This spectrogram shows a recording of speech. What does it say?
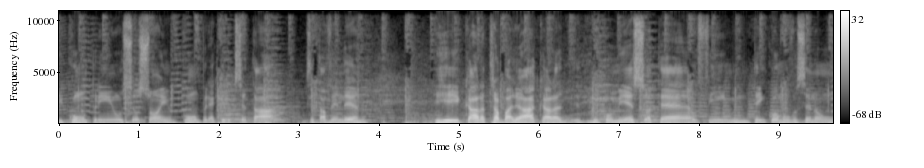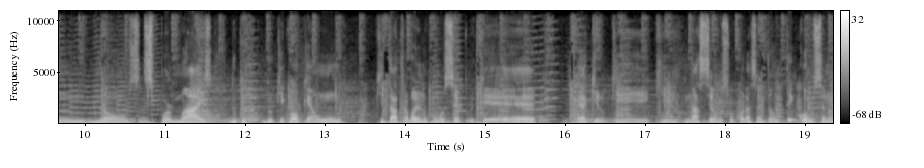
e comprem o seu sonho, comprem aquilo que você tá, que você tá vendendo. E, cara, trabalhar, cara, do começo até o fim. Não tem como você não, não se dispor mais do que, do que qualquer um que tá trabalhando com você, porque é aquilo que, que nasceu no seu coração. Então não tem como você não.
